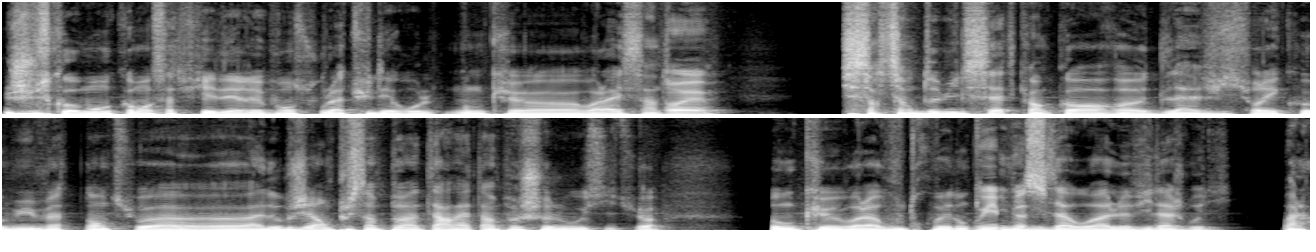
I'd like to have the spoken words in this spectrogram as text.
jusqu'au moment où on commence à te filer des réponses où là tu déroules. Donc euh, voilà, et c'est un truc Ouais. qui est sorti en 2007, qui a encore de la vie sur les communes maintenant, tu vois. un objet en plus un peu internet, un peu chelou aussi, tu vois. Donc voilà, vous le trouvez donc Oui, le village maudit.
